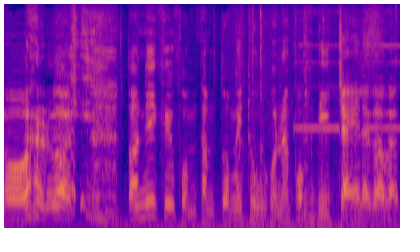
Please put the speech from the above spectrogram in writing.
โอ้ทุกคนตอนนี้คือผมทำตัวไม่ถูกคนนั้นผมดีใจแล้วก็แบบ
